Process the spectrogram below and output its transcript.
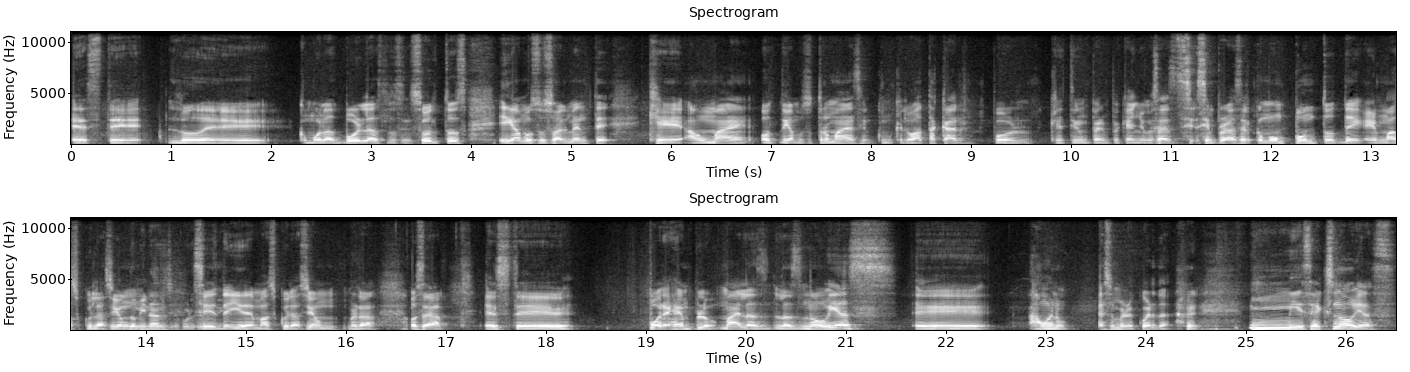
este, lo de como las burlas, los insultos, digamos, usualmente que a un mae, o digamos, otro mae como que lo va a atacar porque tiene un pene pequeño, o sea, si- siempre va a ser como un punto de emasculación. Dominancia, por Sí, de, y de emasculación, ¿verdad? O sea, este, por ejemplo, las, las novias. eh, ah, bueno, eso me recuerda. Mis exnovias,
